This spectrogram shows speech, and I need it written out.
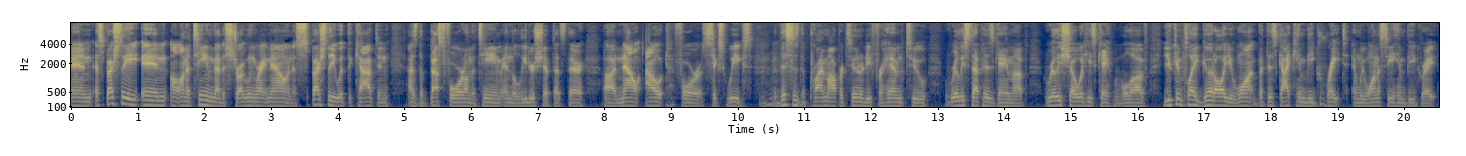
and especially in on a team that is struggling right now, and especially with the captain as the best forward on the team and the leadership that's there uh, now out for six weeks. This is the prime opportunity for him to really step his game up, really show what he's capable of. You can play good all you want, but this guy can be great, and we want to see him be great.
